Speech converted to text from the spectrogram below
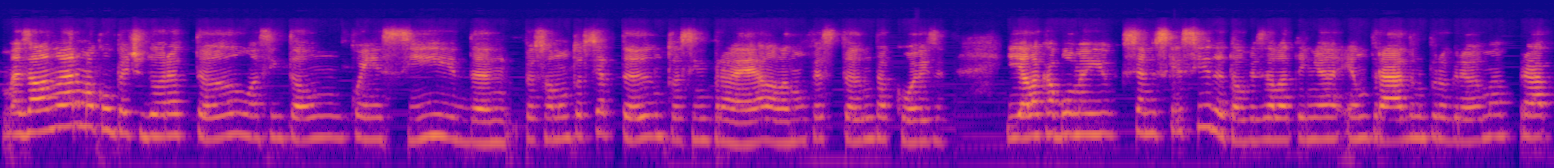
mas ela não era uma competidora tão assim tão conhecida, o pessoal não torcia tanto assim para ela, ela não fez tanta coisa e ela acabou meio que sendo esquecida. Talvez ela tenha entrado no programa para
